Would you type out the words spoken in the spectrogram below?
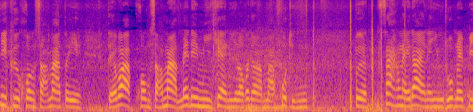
นี่คือความสามารถตัวเอง แต่ว่าความสามารถไม่ได้มีแค่นี้เราก็จะมาพูดถึงเปิดสร้างรายได้ใน YouTube ในปี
